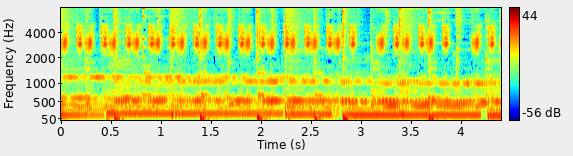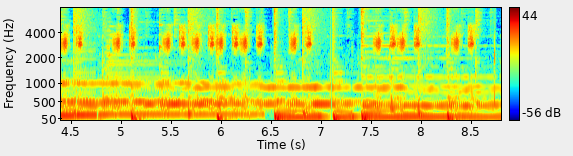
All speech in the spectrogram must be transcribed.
Thank you.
